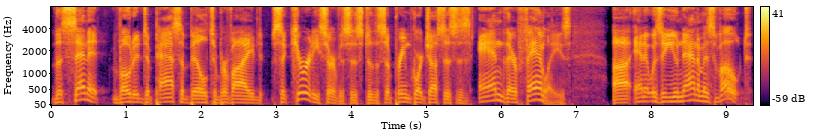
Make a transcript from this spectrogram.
the Senate voted to pass a bill to provide security services to the Supreme Court justices and their families. Uh, and it was a unanimous vote.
